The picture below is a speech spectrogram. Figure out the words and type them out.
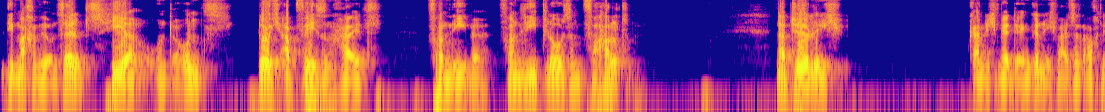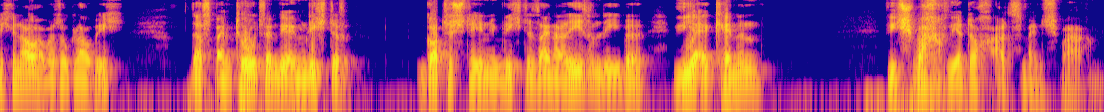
die machen wir uns selbst, hier unter uns durch Abwesenheit von Liebe, von lieblosem Verhalten. Natürlich kann ich mir denken, ich weiß es auch nicht genau, aber so glaube ich, dass beim Tod, wenn wir im Lichte Gottes stehen, im Lichte seiner Riesenliebe, wir erkennen, wie schwach wir doch als Mensch waren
